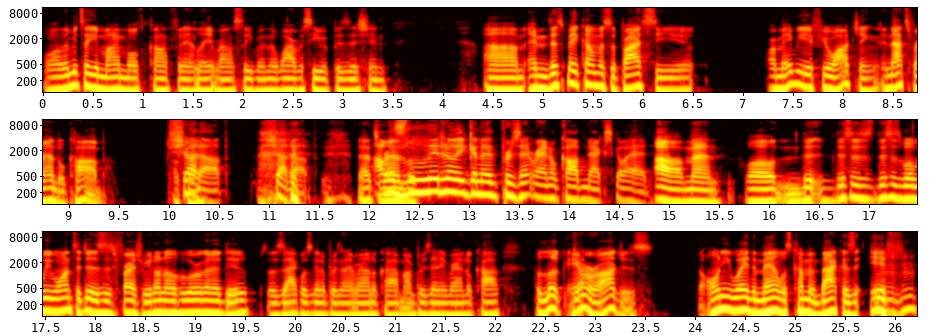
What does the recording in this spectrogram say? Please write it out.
Well, let me tell you my most confident late round sleeper in the wide receiver position. Um, and this may come as a surprise to you, or maybe if you're watching, and that's Randall Cobb. Shut up. Shut up. That's I was Randall. literally going to present Randall Cobb next. Go ahead. Oh man. Well, th- this is this is what we want to do. This is fresh. We don't know who we're gonna do. So Zach was gonna present Randall Cobb. I'm presenting Randall Cobb. But look, Aaron Rodgers. The only way the man was coming back is if Mhm.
